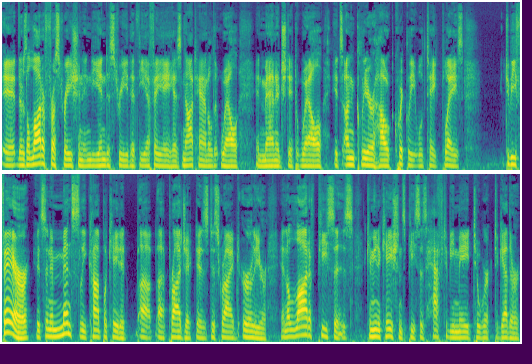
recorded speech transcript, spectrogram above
Uh, there's a lot of frustration in the industry that the FAA has not handled it well and managed it well. It's unclear how quickly it will take place to be fair, it's an immensely complicated uh, uh, project, as described earlier, and a lot of pieces, communications pieces, have to be made to work together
